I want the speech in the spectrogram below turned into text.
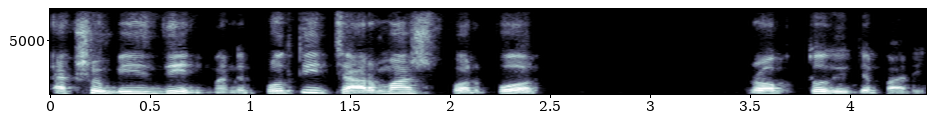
একশো বিশ দিন মানে প্রতি চার মাস পর পর রক্ত দিতে পারি।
